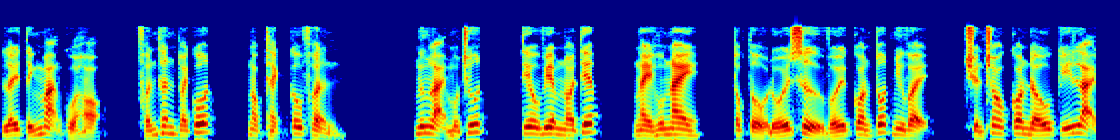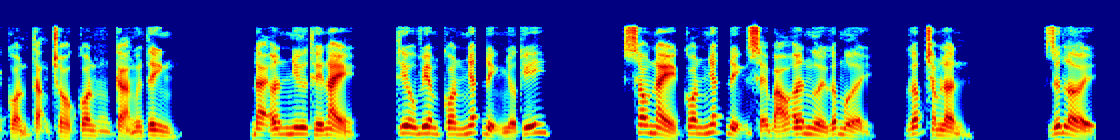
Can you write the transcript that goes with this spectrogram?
lấy tính mạng của họ, phấn thân thoái cốt, ngọc thạch câu phần. Ngưng lại một chút, tiêu viêm nói tiếp, ngày hôm nay, tộc tổ đối xử với con tốt như vậy, chuyển cho con đấu kỹ lại còn tặng cho con cả nguyên tinh. Đại ân như thế này, tiêu viêm con nhất định nhớ kỹ. Sau này con nhất định sẽ báo ơn người gấp mười, gấp trăm lần. Dứt lời,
